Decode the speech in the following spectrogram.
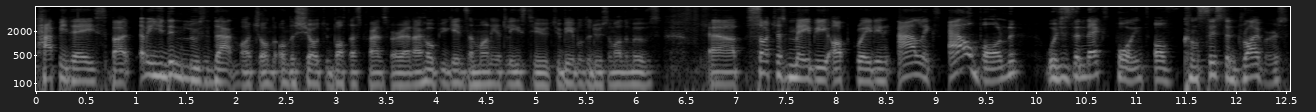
happy days. But I mean, you didn't lose that much on on the Zhou to Bottas transfer, and I hope you gain some money at least to to be able to do some other moves, uh, such as maybe upgrading Alex Albon, which is the next point of consistent drivers.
